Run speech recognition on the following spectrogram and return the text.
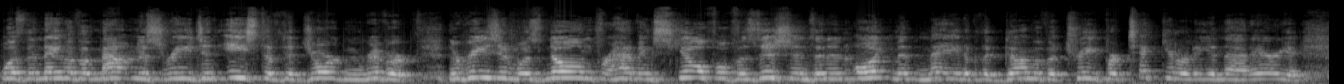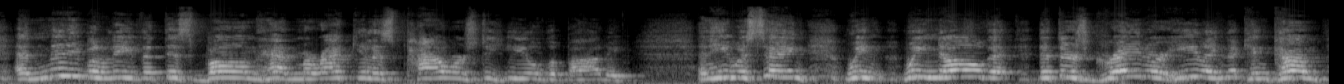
was the name of a mountainous region east of the Jordan River. The region was known for having skillful physicians and an ointment made of the gum of a tree, particularly in that area. And many believe that this balm had miraculous powers to heal the body. And he was saying, we, we know that, that there's greater healing that can come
